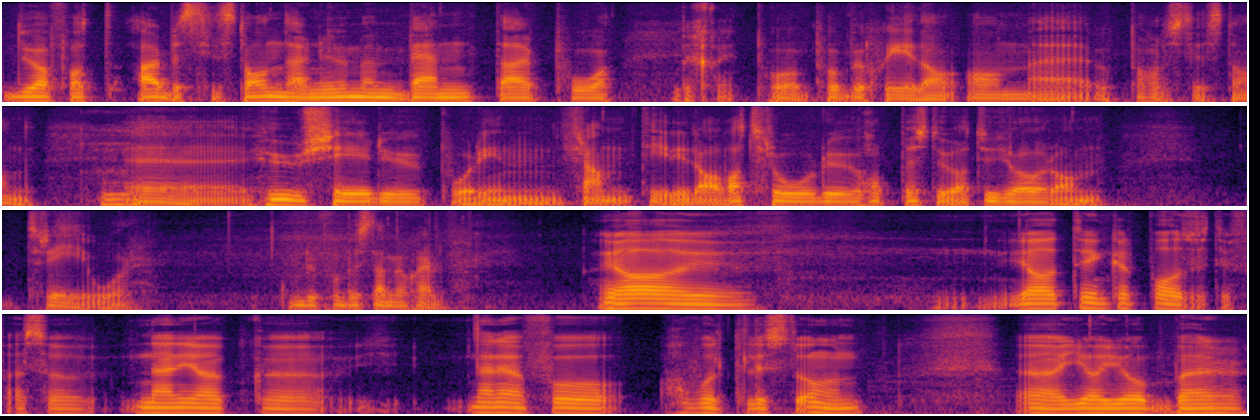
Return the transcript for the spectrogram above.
Du har fått arbetstillstånd här nu men väntar på besked, på, på besked om, om eh, uppehållstillstånd. Mm. Hur ser du på din framtid idag? Vad tror du, hoppas du att du gör om tre år? Om du får bestämma själv. Ja, eh, jag tänker positivt. Alltså, när, jag, eh, när jag får uppehållstillstånd, eh, jag jobbar,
